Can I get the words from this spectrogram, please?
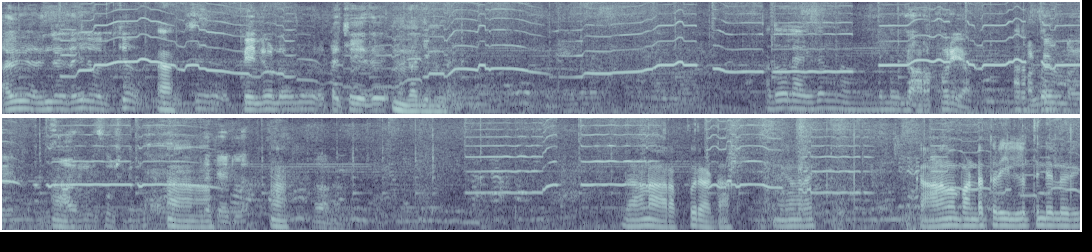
അത് അതിന്റെ ഇടയിൽ ഒരിക്കൽ ആ. പെയിന്റ് കൊണ്ട് ടച്ച് ചെയ്ത് ഇതാക്കിയിട്ടുണ്ട്. അതുപോലെ ഇതെന്താണ് ഇതിന്റെ പണ്ടുള്ള സാധനങ്ങൾ സൂക്ഷിക്കുന്നത് ഇതാണ്. അറപ്പുര കേട്ടോ. നിങ്ങളെ കാണുമ്പോൾ പണ്ടത്തെ ഒരു ഇല്ലത്തിന്റെ എല്ലാം ഒരു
